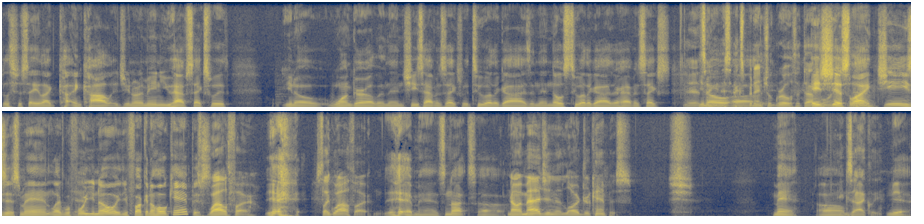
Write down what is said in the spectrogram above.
let's just say like co- in college, you know what I mean? You have sex with you know, one girl and then she's having sex with two other guys and then those two other guys are having sex. Yeah, you it's know, like it's uh, exponential growth at that it's point. just Yeah. like Jesus, man. Like before Yeah. you know it, you're fucking the whole campus. wildfire. Yeah, It's like wildfire. yeah, man. It's nuts. Uh, Now imagine a larger campus. Man. Um, exactly. Yeah,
